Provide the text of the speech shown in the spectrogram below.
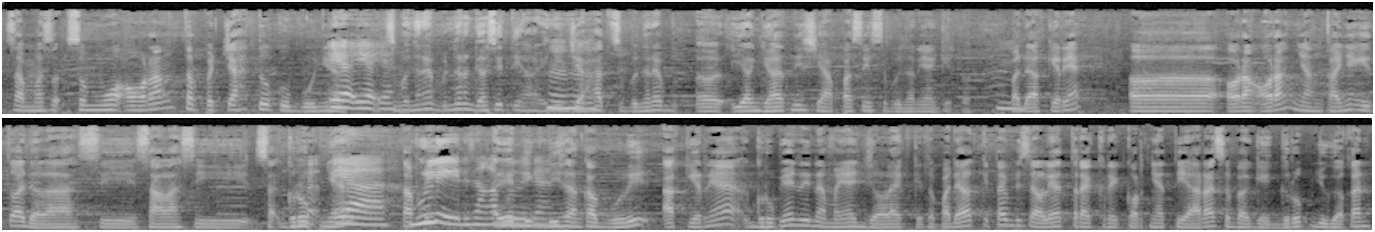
sama se- semua orang terpecah tuh kubunya. Iya, iya, iya. Sebenarnya bener gak sih Tiara ini jahat? Sebenarnya eh, yang jahat nih siapa sih sebenarnya gitu. Hmm. Pada akhirnya eh, orang-orang nyangkanya itu adalah si salah si sa- grupnya Iya, bully, disangka eh, bully di- kan. disangka bully akhirnya grupnya dinamanya jelek gitu padahal kita bisa lihat track recordnya Tiara sebagai grup juga kan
